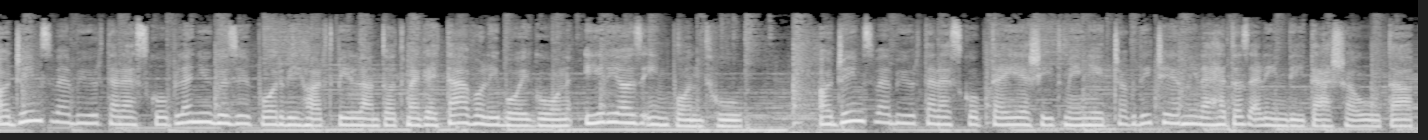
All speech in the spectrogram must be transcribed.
A James Webb űrteleszkóp lenyűgöző porvihart pillantott meg egy távoli bolygón, írja az in.hu. A James Webb űrteleszkóp teljesítményét csak dicsérni lehet az elindítása óta.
